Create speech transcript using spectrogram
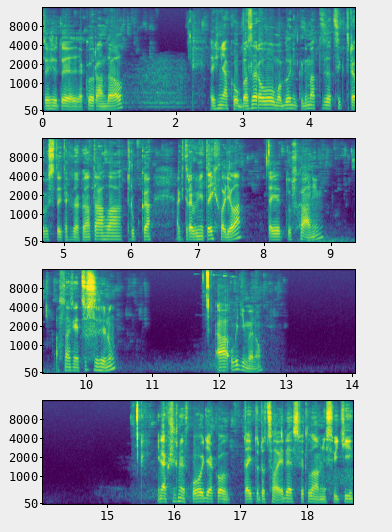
takže to je jako randál. Takže nějakou bazarovou mobilní klimatizaci, která by se tady takto jako natáhla, trubka, a která by mě tady chladila. Tady tu scháním. A snad něco seženu. A uvidíme, no. Jinak všechno je v pohodě, jako tady to docela jede, světlo na mě svítí,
